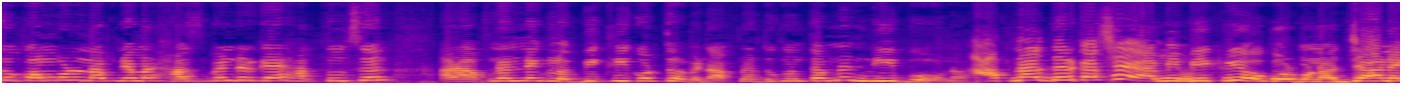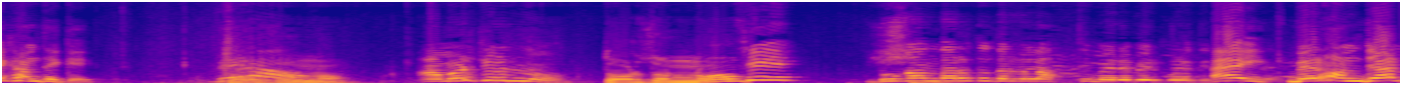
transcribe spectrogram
তো কম বলুন আপনি আমার হাজবেন্ডের গায়ে হাত তুলছেন আর আপনার না এগুলো বিক্রি করতে হবে না আপনার দোকান তো আমরা নিবো না। আপনাদের কাছে আমি বিক্রিও করব না যান এখান থেকে। তোর জন্য। আমার জন্য? তোর জন্য? ছি। দোকানদারও তোদেরকে লাথি মেরে বের করে দিচ্ছে। এই বের হন যান।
